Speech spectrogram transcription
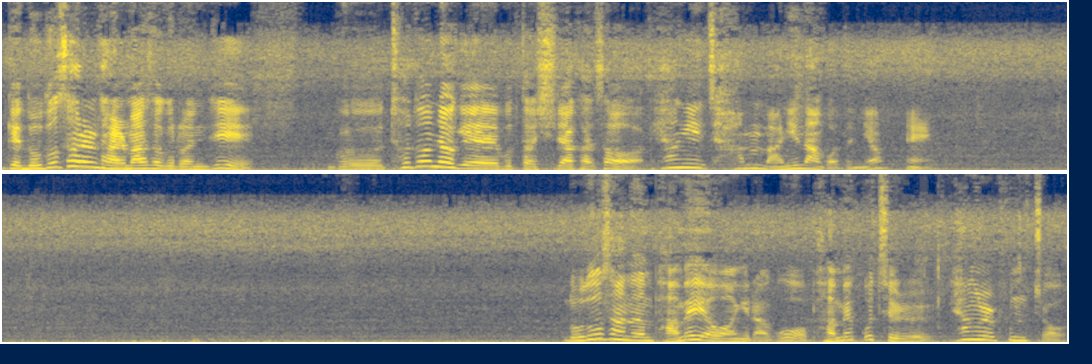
이렇게 노도사를 닮아서 그런지 그 초저녁에부터 시작해서 향이 참 많이 나거든요. 예. 노도사는 밤의 여왕이라고 밤의 꽃을 향을 품죠.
